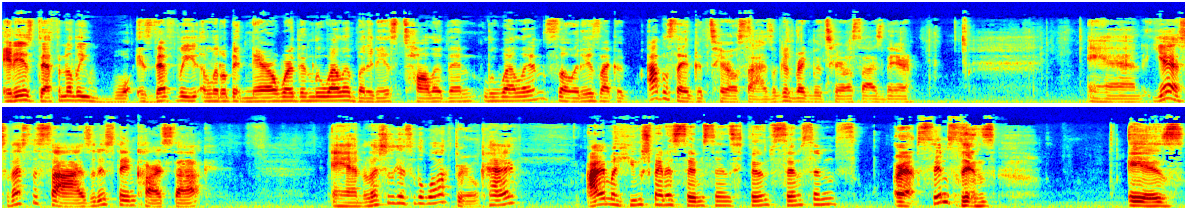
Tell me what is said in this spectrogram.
it is definitely it's definitely a little bit narrower than Llewellyn, but it is taller than Llewellyn. So it is like a I would say a good tarot size, a good regular tarot size there. And yeah, so that's the size. It is thin cardstock. And let's just get to the walkthrough, okay? I am a huge fan of Simpsons. Simpsons, or Simpsons is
